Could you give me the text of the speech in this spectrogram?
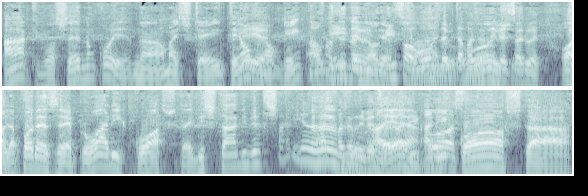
Ah, que você não conhece. Não, mas tem. Tem alguém, Eu. alguém tá Alguém deve- alguém famoso deve tá fazendo hoje. aniversário hoje. Olha, por exemplo, o Ari Costa, ele está aniversariando. Tá fazendo aniversário. Ah, é? Ari Ari Costa. Costa,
